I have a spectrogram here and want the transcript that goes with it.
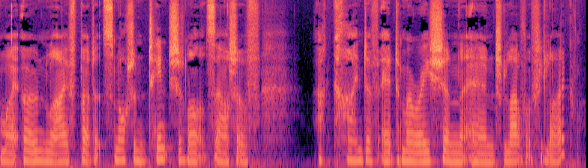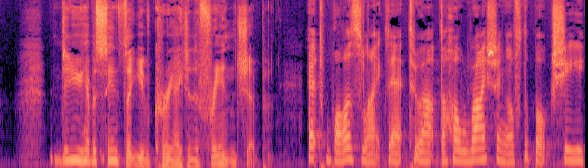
my own life, but it's not intentional. It's out of a kind of admiration and love, if you like. Do you have a sense that you've created a friendship? It was like that throughout the whole writing of the book. She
